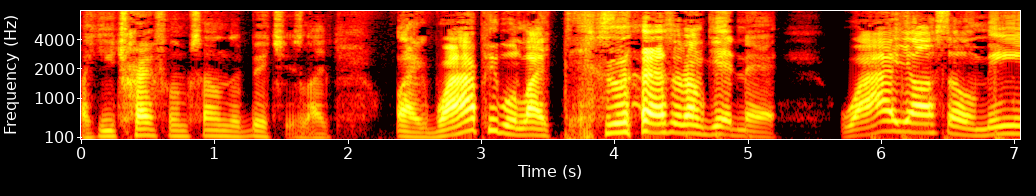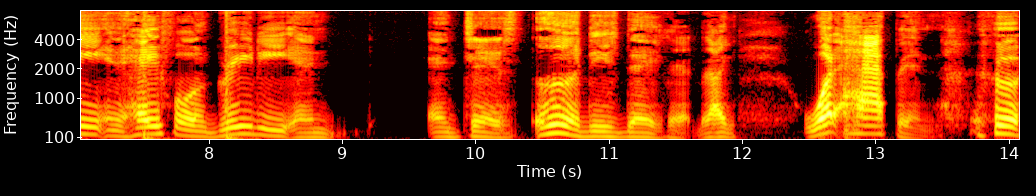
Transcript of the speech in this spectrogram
Like you trifling some of the bitches. Like, like why are people like this? That's what I'm getting at. Why are y'all so mean and hateful and greedy and and just ugh these days? Like, what happened?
